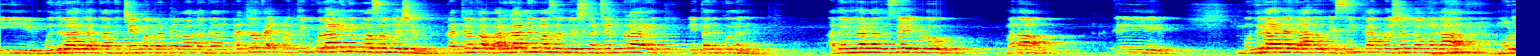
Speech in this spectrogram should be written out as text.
ఈ ముదిరాజులకు కానీ చేపలు పట్టే వాళ్ళకు కానీ ప్రతి ఒక్క ప్రతి కులానికి మోసం చేసిండు. ప్రతి ఒక్క వర్గాన్ని మోసం చేసిన చరిత్ర ఇతనుకున్నది. అదేవిధంగా చూస్తే ఇప్పుడు మన ఈ ముదిరాజే కాదు ఎస్సీ కార్పొరేషన్లో మన మూడు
